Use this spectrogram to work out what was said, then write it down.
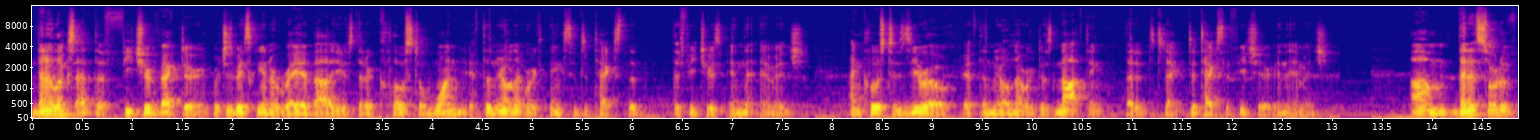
then it looks at the feature vector, which is basically an array of values that are close to 1 if the neural network thinks it detects the, the features in the image, and close to 0 if the neural network does not think that it detect, detects the feature in the image. Um, then it sort of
